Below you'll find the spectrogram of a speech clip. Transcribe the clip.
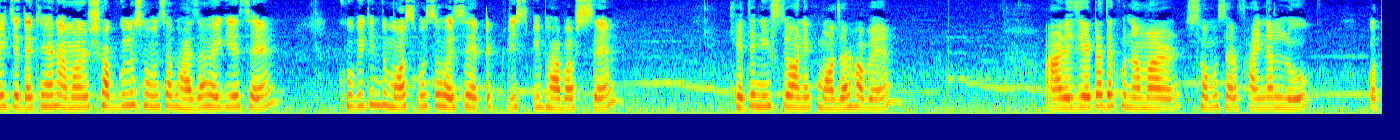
এই যে দেখেন, আমার সবগুলো সমোসা ভাজা হয়ে গিয়েছে। খুবই কিন্তু মসমসে হয়েছে, একটা ক্রিস্পি ভাব আসছে। খেতে নিশ্চয়ই অনেক মজার হবে। আর এই যে এটা দেখুন, আমার সমোসার ফাইনাল লুক কত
